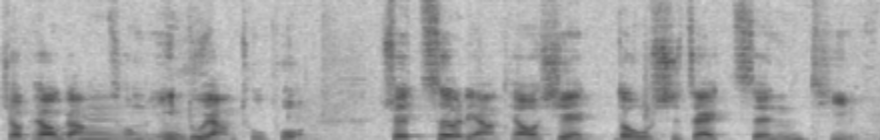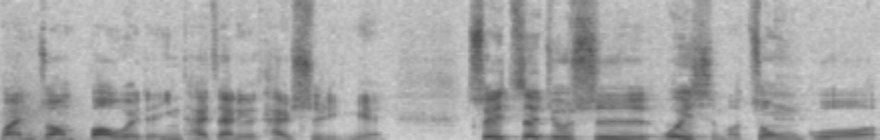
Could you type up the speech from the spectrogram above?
小飘港，从印度洋突破。所以这两条线都是在整体环状包围的印太战略态势里面。所以这就是为什么中国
